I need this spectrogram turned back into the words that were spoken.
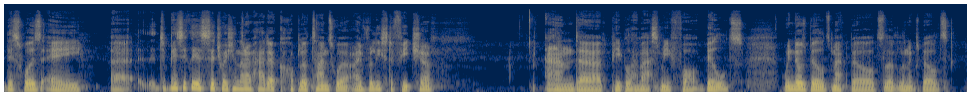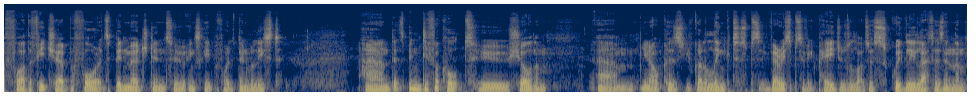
this was a uh, basically a situation that I've had a couple of times where I've released a feature and uh, people have asked me for builds, Windows builds, Mac builds, Linux builds for the feature before it's been merged into Inkscape, before it's been released. And it's been difficult to show them, um, you know, because you've got a link to specific, very specific pages with lots of squiggly letters in them.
